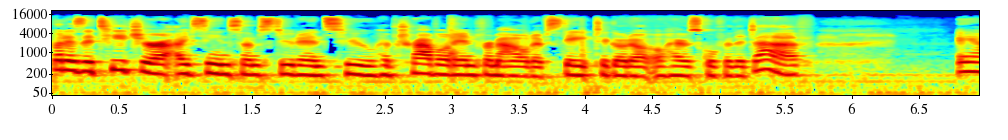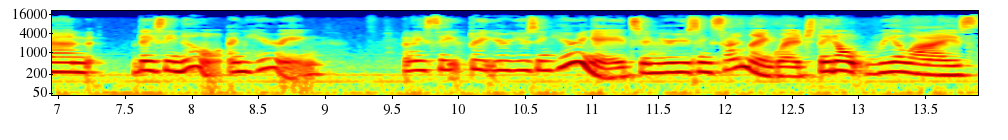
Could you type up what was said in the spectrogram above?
But as a teacher, I've seen some students who have traveled in from out of state to go to Ohio School for the Deaf, and they say, no, I'm hearing. And I say, but you're using hearing aids and you're using sign language. They don't realize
